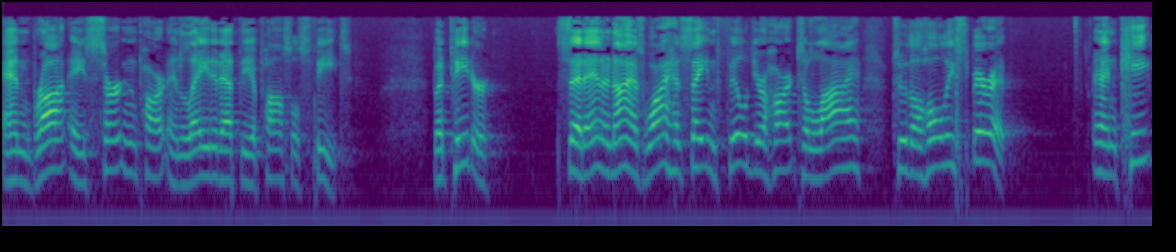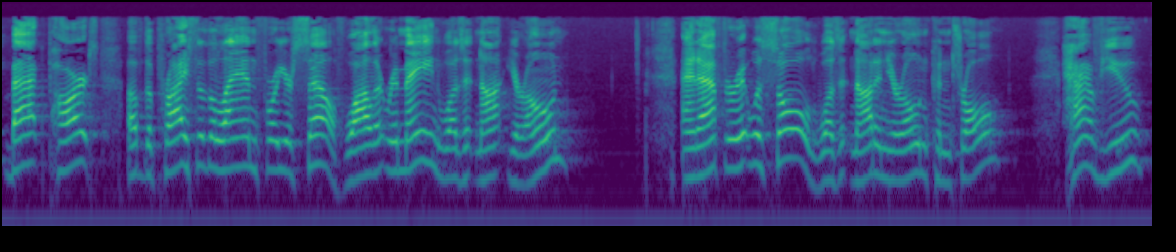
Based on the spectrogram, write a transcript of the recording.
and brought a certain part and laid it at the apostles' feet. But Peter said, Ananias, why has Satan filled your heart to lie to the Holy Spirit? and keep back part of the price of the land for yourself while it remained was it not your own and after it was sold, was it not in your own control? Have you,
